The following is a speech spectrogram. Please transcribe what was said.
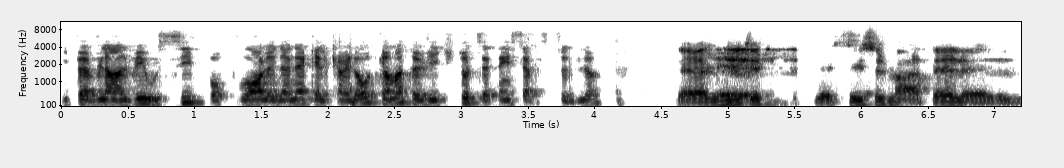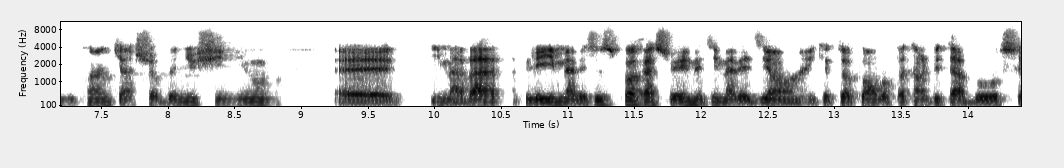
ils peuvent l'enlever aussi pour pouvoir le donner à quelqu'un d'autre. Comment tu as vécu toute cette incertitude-là? Ben, la journée que j'ai blessé, ça, je me rappelle, euh, Yukon, quand je suis revenu chez nous, euh, il m'avait appelé, il m'avait juste pas rassuré, mais il m'avait dit Inquiète-toi pas, on va pas t'enlever ta bourse.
